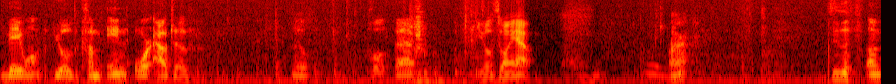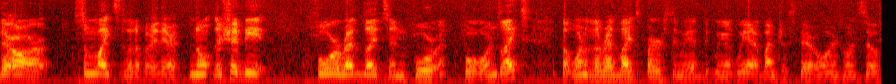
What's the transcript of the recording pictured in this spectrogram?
they want the fuel to come in or out of. So pull it back, fuel's going out. All right. See the um, there are some lights lit up over there. No, there should be four red lights and four four orange lights. But one of the red lights burst, and we had we, we had a bunch of spare orange ones, so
